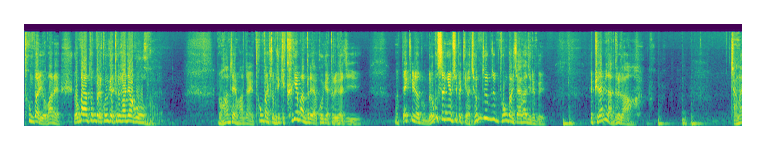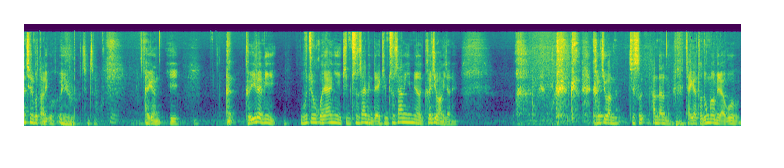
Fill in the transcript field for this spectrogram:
통발이 요만해. 요만한 통발에 고기가 들어가냐고. 환장해, 환장해. 통발 좀 이렇게 크게 만들어야 고기가 들어가지. 뺏기려도 너무 성의 없이 뺏기가 점점점 통발이 작아지는 거예요. 그 피라미드 안 들어가. 장난치는 것도 아니고, 어휴, 진짜. 하여간, 이, 그 이름이 우주 고양이 김춘삼인데, 김춘삼이면 거지왕이잖아요. 거지왕 짓을 한다는 건 자기가 도둑놈이라고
